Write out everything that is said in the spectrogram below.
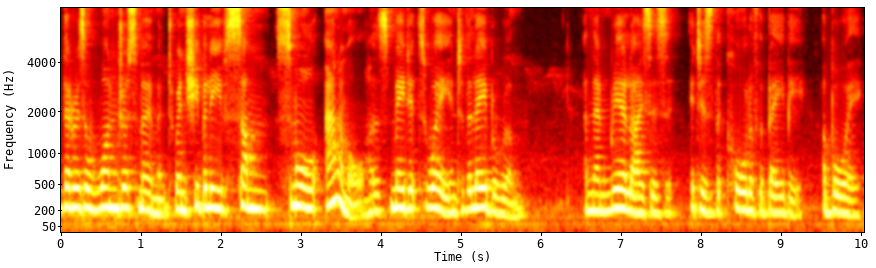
There is a wondrous moment when she believes some small animal has made its way into the labour room and then realizes it is the call of the baby, a boy,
